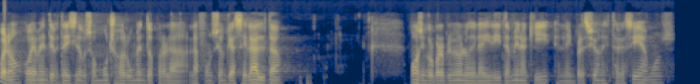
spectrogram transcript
Bueno, obviamente me está diciendo que son muchos argumentos para la función que hace el alta. Vamos a incorporar primero lo del ID también aquí en la impresión esta que hacíamos.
